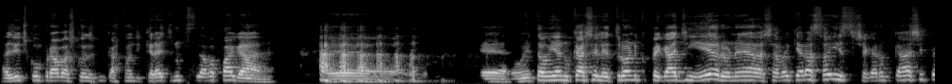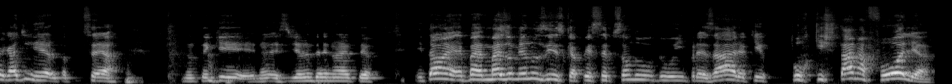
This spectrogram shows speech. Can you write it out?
a gente comprava as coisas com cartão de crédito e não precisava pagar, né? É, é, ou então ia no caixa eletrônico pegar dinheiro, né? Achava que era só isso, chegar no caixa e pegar dinheiro, tá tudo certo. Não tem que. Né, esse dinheiro não é teu. Então, é mais ou menos isso, que a percepção do, do empresário é que, porque está na folha,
